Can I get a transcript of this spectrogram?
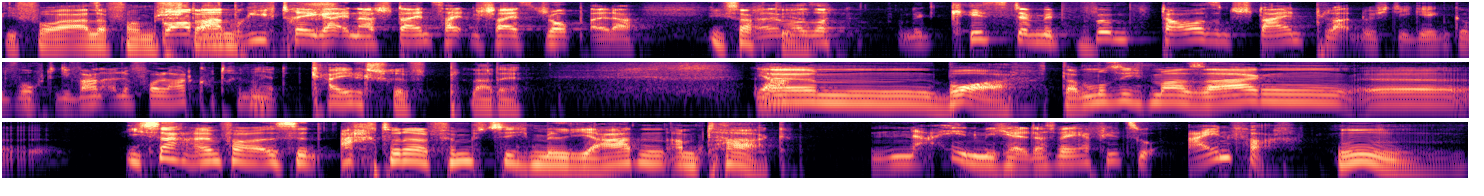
die vorher alle vom Boah, war Stein. Briefträger in der Steinzeit ein scheiß Job, Alter. Ich sag dir. war so eine Kiste mit 5000 Steinplatten durch die Gegend gewuchtet. Die waren alle voll hardcore trainiert. Keilschriftplatte. Ja. Ähm, boah, da muss ich mal sagen, äh, ich sag einfach, es sind 850 Milliarden am Tag. Nein, Michael, das wäre ja viel zu einfach. Hm.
